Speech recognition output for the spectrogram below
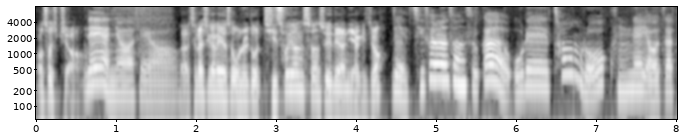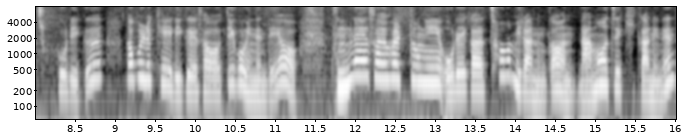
어서 오십시오. 네, 안녕하세요. 아, 지난 시간에 서 오늘도 지소연 선수에 대한 이야기죠? 네, 지소연 선수가 올해 처음으로 국내 여자 축구 리그 WK 리그에서 뛰고 있는데요. 국내에서의 활동이 올해가 처음이라는 건 나머지 기간에는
